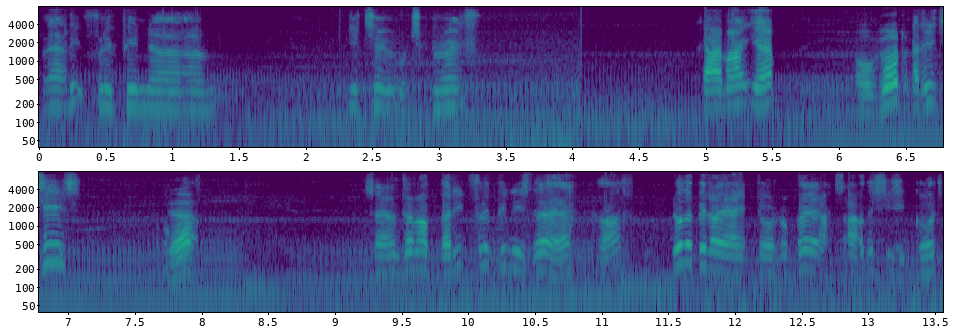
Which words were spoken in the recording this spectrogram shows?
without it flipping um, you too much grief. Okay, mate. Yep. All good. And it is. Yeah. Sound done. I bet it flipping is there. Right. Another bit I ain't done up here. So this isn't good.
